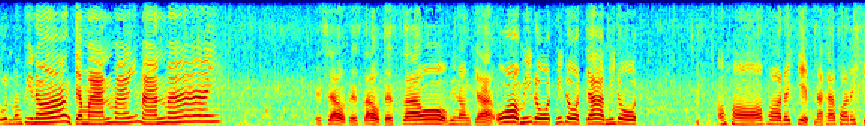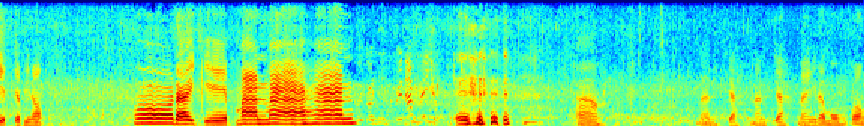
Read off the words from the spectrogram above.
รุ่นบางพี่น้องจะหมานไหมหมานไหมแต่เศร้าแต่เศร้าแต่เศร้าพี่น้องจ๋าโอ้มีโดดมีโดดจ้ามีโดดอ๋อหอพอได้เจ็บนะคะพอได้เจ็บจ้ะพี่น้องพอได้เจ็บมันมานไปก็รุ่นไปนำได้อยู่เอ้ยอ้าวนั่นจ้ะนั่นจ้ะในระมุมกล้อง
